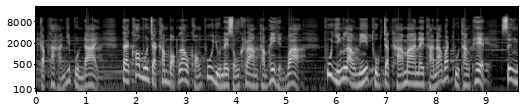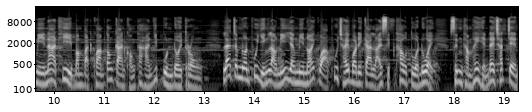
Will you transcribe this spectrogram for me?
ศกับทหารญี่ปุ่นได้ แต่ข้อมูลจากคำบอกเล่าของผู้อยู่ในสงครามทำให้เห็นว่า ผู้หญิงเหล่านี้ถูกจัดหามาในฐานะวัตถุทางเพศ ซึ่งมีหน้าที่บำบัดความต้องการของทหารญี่ปุ่นโดยตรง และจำนวนผู้หญิงเหล่านี้ยังมีน้อยกว่าผู้ใช้บริการหลายสิบเท่าตัวด้วย ซึ่งทำให้เห็นได้ชัดเจน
